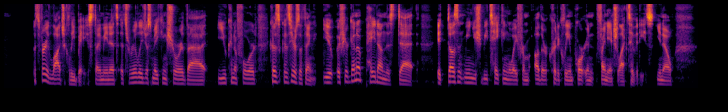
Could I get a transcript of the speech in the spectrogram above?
it's very logically based. I mean it's it's really just making sure that you can afford cuz cuz here's the thing. You if you're going to pay down this debt, it doesn't mean you should be taking away from other critically important financial activities, you know.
